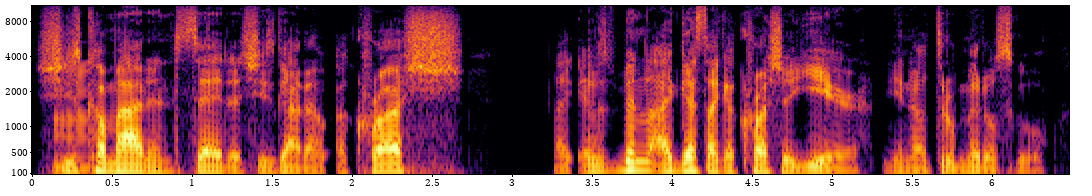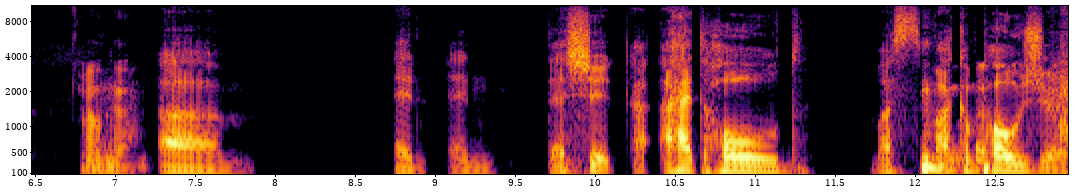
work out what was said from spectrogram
She's Mhm. come out and said that she's got a, a crush. Like it's been, I guess, like a crush a year, you know, through middle school. Okay, um and and that shit I, I had to hold my my composure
